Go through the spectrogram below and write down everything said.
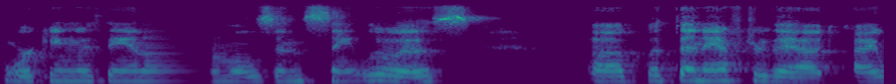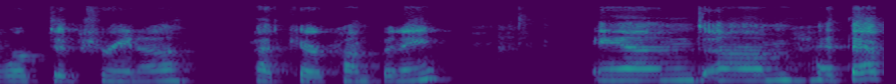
working with animals in St. Louis. Uh, but then after that, I worked at Purina Pet Care Company. And um, at that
